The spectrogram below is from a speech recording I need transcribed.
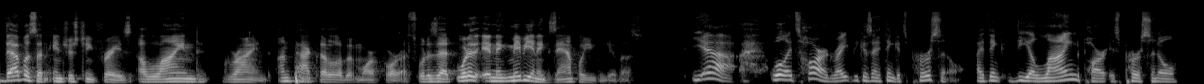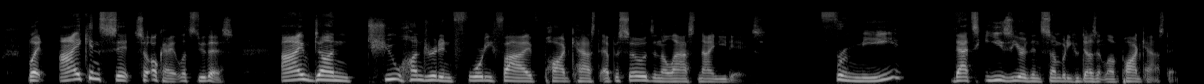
that was an interesting phrase, aligned grind. Unpack that a little bit more for us. What is that? What is and maybe an example you can give us? Yeah, well, it's hard, right? Because I think it's personal. I think the aligned part is personal, but I can sit. So, okay, let's do this. I've done 245 podcast episodes in the last 90 days. For me, that's easier than somebody who doesn't love podcasting.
